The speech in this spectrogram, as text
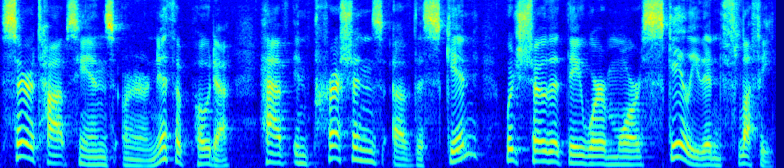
ceratopsians, or ornithopoda have impressions of the skin which show that they were more scaly than fluffy.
